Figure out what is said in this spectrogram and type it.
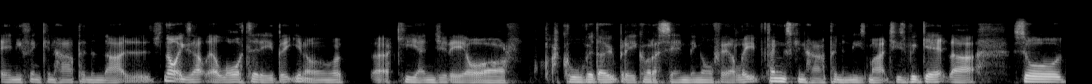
anything can happen in that. It's not exactly a lottery, but you know, a, a key injury or a COVID outbreak or a sending off early. Things can happen in these matches. We get that. So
